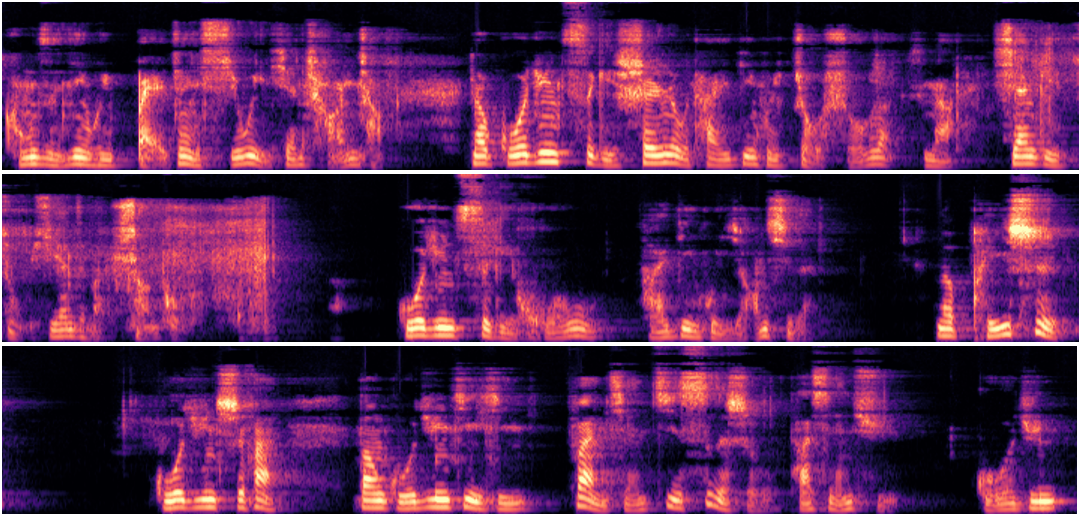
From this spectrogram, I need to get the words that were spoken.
孔子一定会摆正席位，先尝一尝。那国君赐给生肉，他一定会煮熟了，什么呀？先给祖先怎么上供？国君赐给活物，他一定会养起来。那陪侍国君吃饭，当国君进行饭前祭祀的时候，他先取国君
